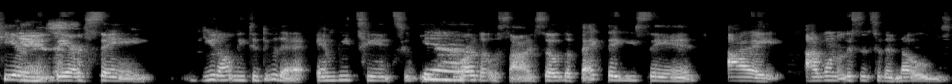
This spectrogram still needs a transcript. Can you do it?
here yes. and there saying, you don't need to do that. And we tend to yeah. ignore those signs. So the fact that you saying, I I want to listen to the no's,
